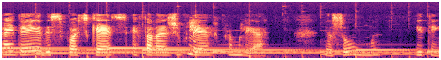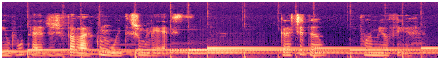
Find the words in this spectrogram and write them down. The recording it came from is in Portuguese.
A ideia desse podcast é falar de mulher para mulher. Eu sou uma e tenho vontade de falar com muitas mulheres. Gratidão por me ouvir.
